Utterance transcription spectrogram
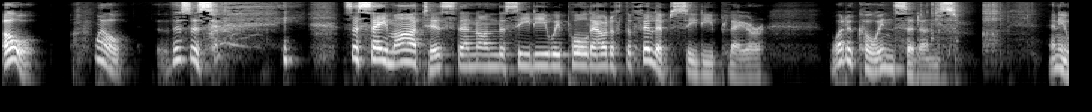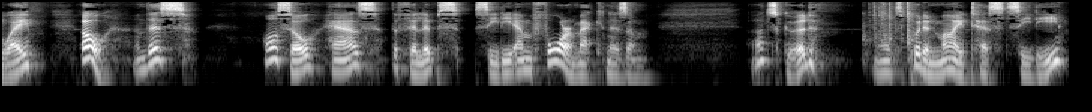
Oh, well, this is... it's the same artist than on the CD we pulled out of the Philips CD player. What a coincidence. Anyway, oh, and this also has the Philips CDM4 mechanism. That's good. Let's put in my test CD.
